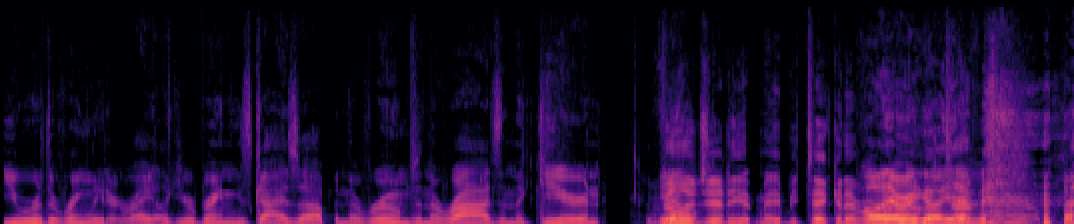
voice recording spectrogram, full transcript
you were the ringleader, right? Like you were bringing these guys up and the rooms and the rods and the gear and you know- Village idiot maybe taking everybody. oh, there we go. Yeah,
